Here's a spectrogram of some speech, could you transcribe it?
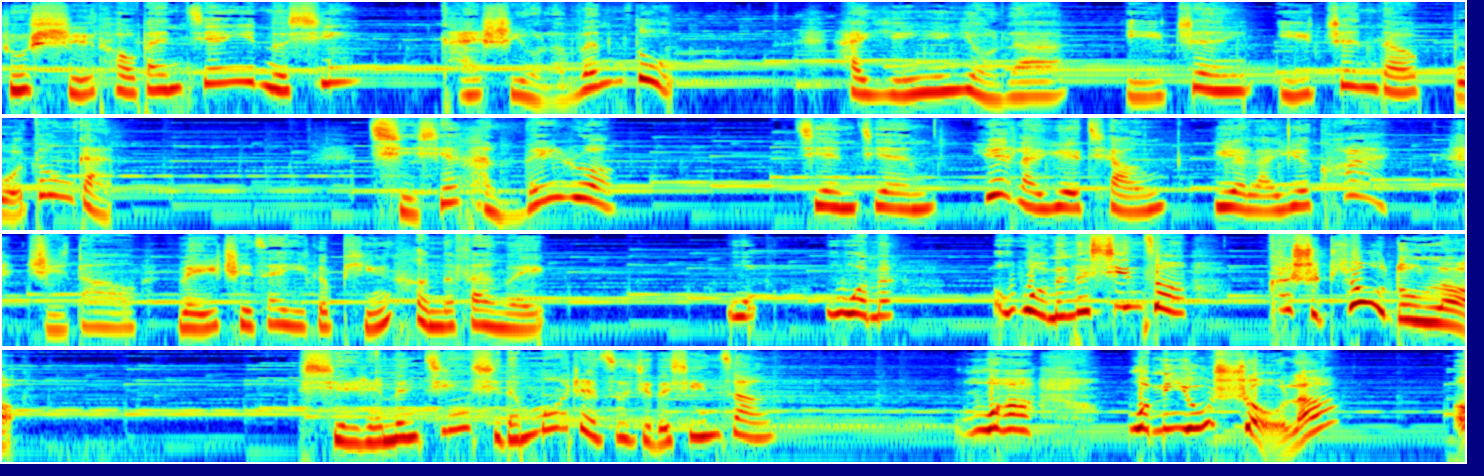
如石头般坚硬的心开始有了温度，还隐隐有了一阵一阵的搏动感。起先很微弱，渐渐越来越强，越来越快，直到维持在一个平衡的范围。我。我们，我们的心脏开始跳动了。雪人们惊喜的摸着自己的心脏，哇，我们有手了！哦，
